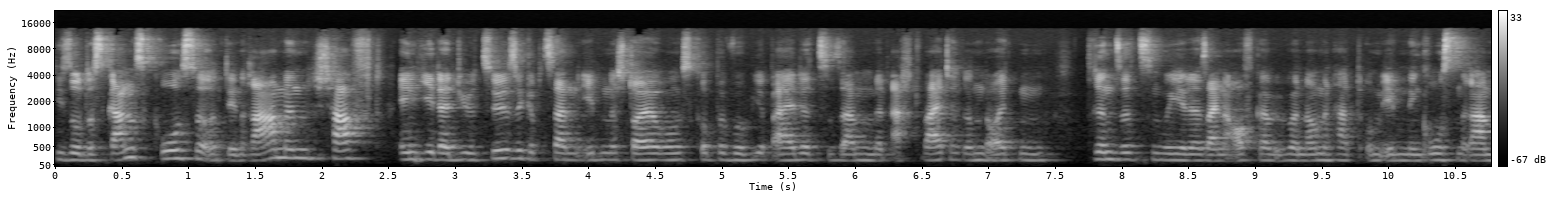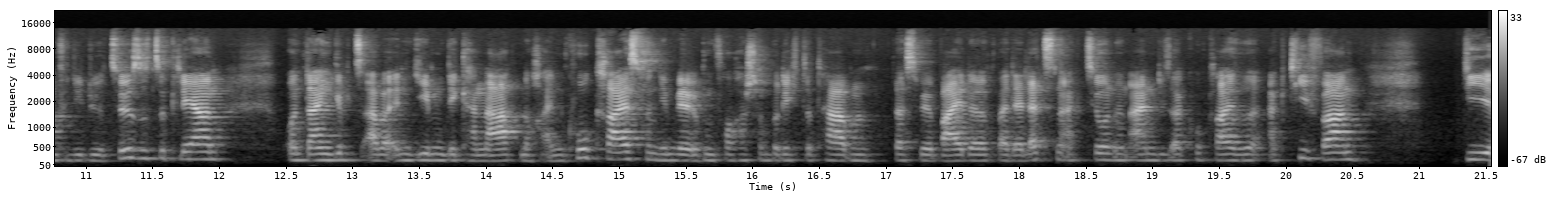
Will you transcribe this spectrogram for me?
die so das ganz Große und den Rahmen schafft. In jeder Diözese gibt es dann eben eine Steuerungsgruppe, wo wir beide zusammen mit acht weiteren Leuten drin sitzen, wo jeder seine Aufgabe übernommen hat, um eben den großen Rahmen für die Diözese zu klären. Und dann gibt es aber in jedem Dekanat noch einen Co-Kreis, von dem wir eben vorher schon berichtet haben, dass wir beide bei der letzten Aktion in einem dieser Co-Kreise aktiv waren, die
